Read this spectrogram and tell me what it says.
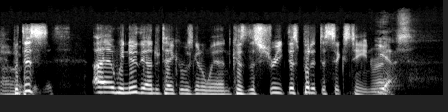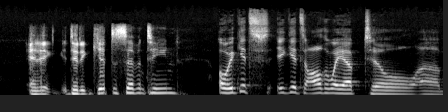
Oh, But this- goodness. I, we knew the Undertaker was going to win because the streak. This put it to sixteen, right? Yes. And it did it get to seventeen? Oh, it gets it gets all the way up till um,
